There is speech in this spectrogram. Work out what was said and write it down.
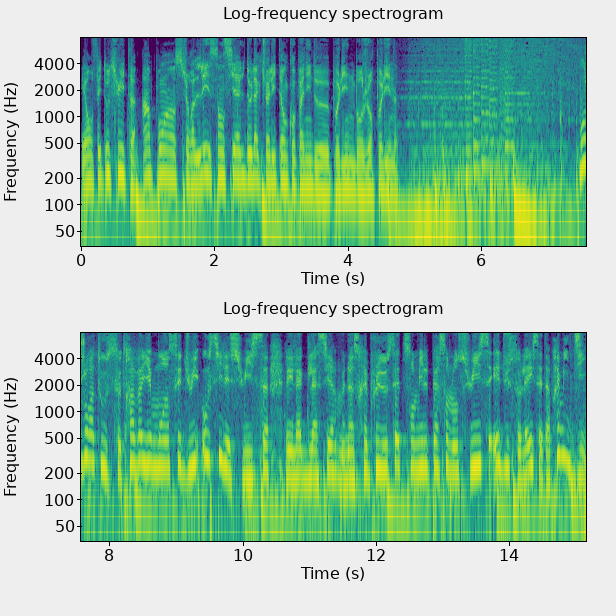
Et on fait tout de suite un point sur l'essentiel de l'actualité en compagnie de Pauline. Bonjour Pauline. Bonjour à tous. Travailler moins séduit aussi les Suisses. Les lacs glaciaires menaceraient plus de 700 000 personnes en Suisse et du soleil cet après-midi.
